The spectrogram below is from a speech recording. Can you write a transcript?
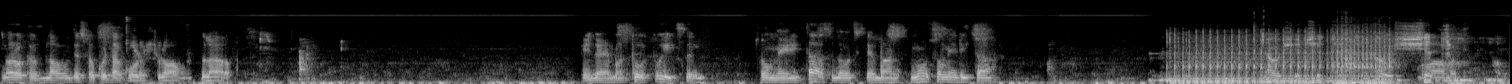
Noroc că l-au desfăcut acolo și l-au la... Și de mă tot uit să s-o merita să dau atâția bani, nu s-o merita. Oh shit, shit, shit. Oh shit. Mamă,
